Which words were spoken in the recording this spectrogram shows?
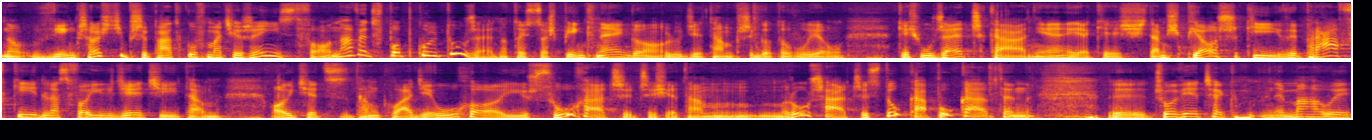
no, w większości przypadków macierzyństwo, nawet w popkulturze, no to jest coś pięknego, ludzie tam przygotowują jakieś łóżeczka, nie? jakieś tam śpioszki, wyprawki dla swoich dzieci. Tam ojciec tam kładzie ucho i już słucha, czy, czy się tam rusza, czy stuka, puka ten y, człowieczek mały,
